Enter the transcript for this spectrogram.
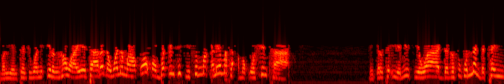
Maryam ji wani irin hawaye tare da wani makokon bakin ciki sun makale mata a makoshinta. Da kyar ta iya miƙewa daga sukunnan da ta yi.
